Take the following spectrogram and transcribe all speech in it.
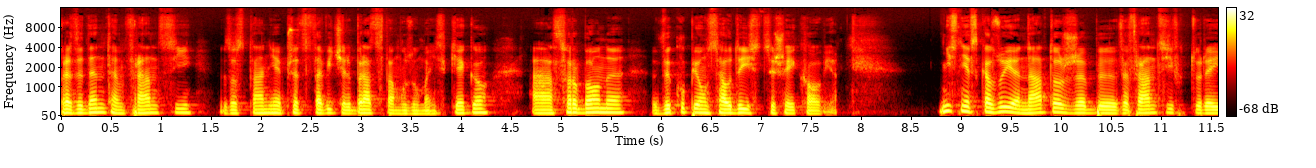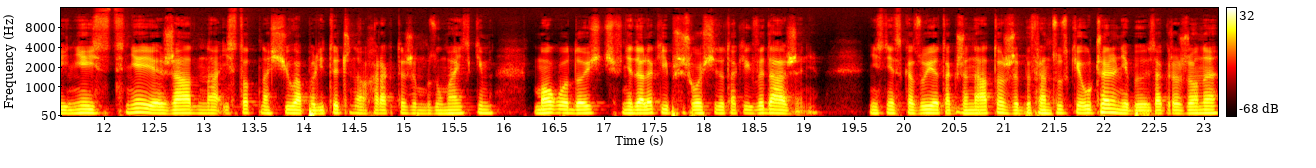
prezydentem Francji zostanie przedstawiciel Bractwa Muzułmańskiego, a Sorbonę wykupią saudyjscy szejkowie. Nic nie wskazuje na to, żeby we Francji, w której nie istnieje żadna istotna siła polityczna o charakterze muzułmańskim, mogło dojść w niedalekiej przyszłości do takich wydarzeń. Nic nie wskazuje także na to, żeby francuskie uczelnie były zagrożone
